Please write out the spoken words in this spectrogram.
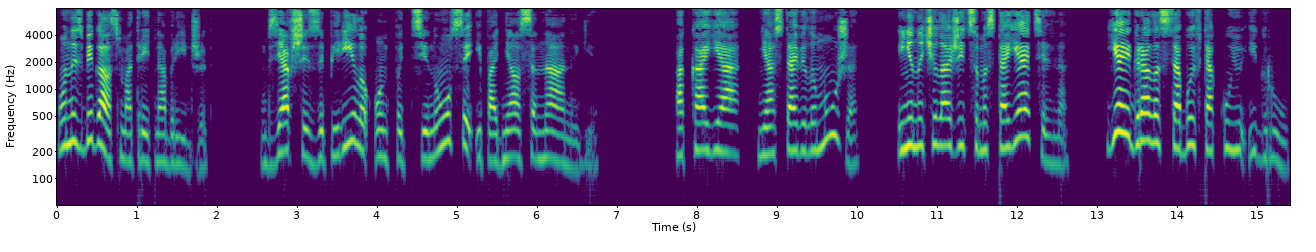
Он избегал смотреть на Бриджит. Взявшись за перила, он подтянулся и поднялся на ноги. Пока я не оставила мужа и не начала жить самостоятельно, я играла с собой в такую игру.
